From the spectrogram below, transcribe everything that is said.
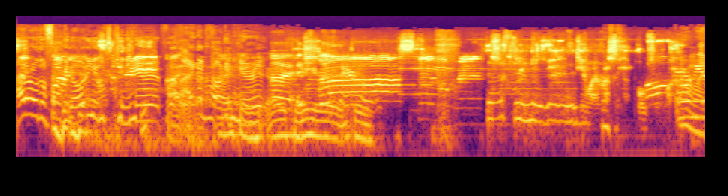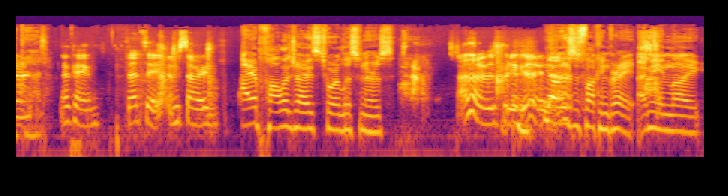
I don't know if the fucking audience can hear it, but I, can fucking hear it. I can hear it too. Lost in the wind. Dust in the wind. Oh my god. Okay, that's it. I'm sorry. I apologize to our listeners. I thought it was pretty good. No, this is fucking great. I mean, like,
